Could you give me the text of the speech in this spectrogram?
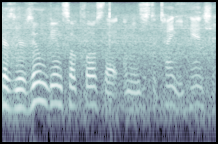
Because you're zoomed in so close that, I mean, just a tiny handshake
